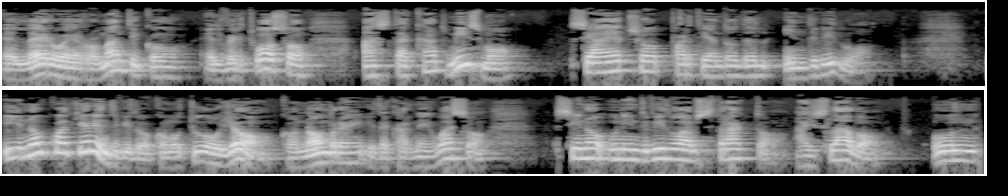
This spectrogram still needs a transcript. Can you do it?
el héroe romántico, el virtuoso, hasta Kant mismo se ha hecho partiendo del individuo. Y no cualquier individuo como tú o yo, con nombre y de carne y hueso, sino un individuo abstracto, aislado, un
